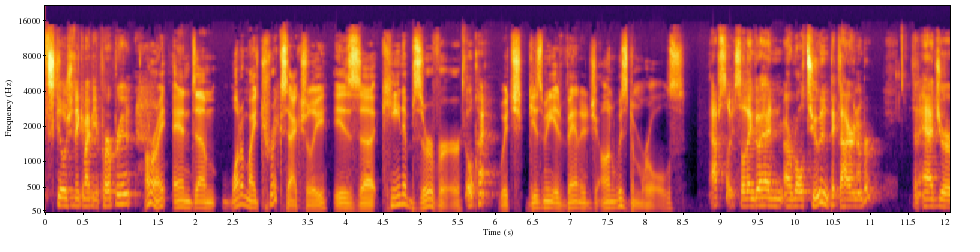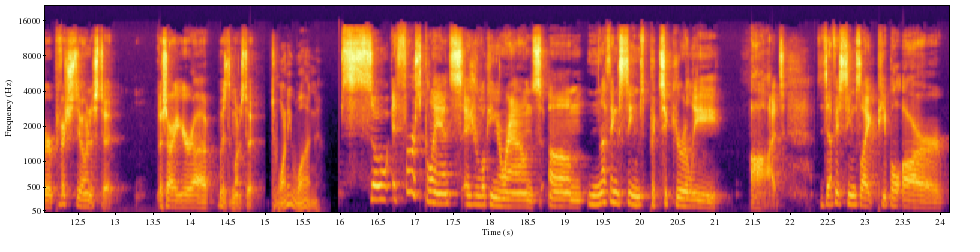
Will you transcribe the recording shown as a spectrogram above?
skills you think might be appropriate. All right, and um, one of my tricks actually is uh, keen observer. Okay. Which gives me advantage on wisdom rolls. Absolutely. So then go ahead and uh, roll two and pick the higher number. Then add your proficiency bonus to it. Or sorry, your uh, wisdom bonus to it. 21. So at first glance, as you're looking around, um, nothing seems particularly odd. It definitely seems like people are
